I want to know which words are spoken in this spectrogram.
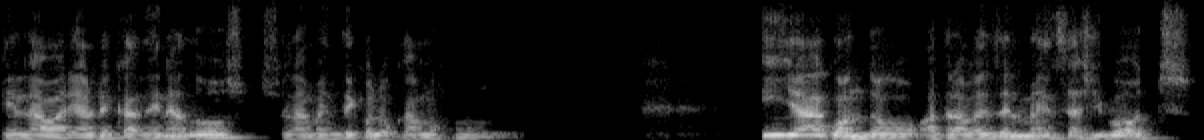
en la variable cadena 2 solamente colocamos mundo. Y ya cuando a través del message box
